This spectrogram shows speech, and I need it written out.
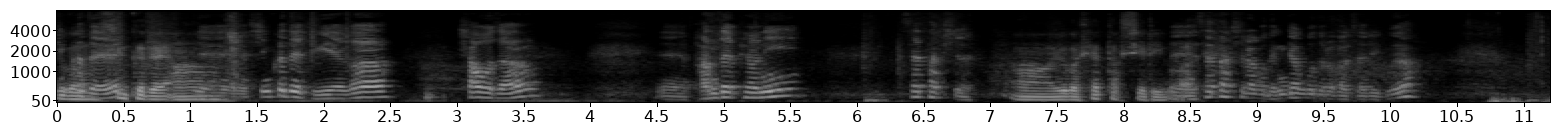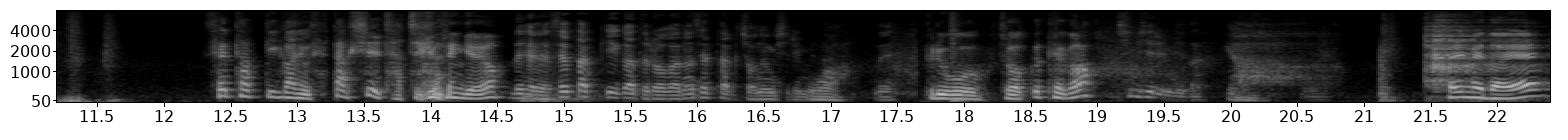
이거 싱크대 싱크대. 아. 네, 싱크대 뒤에가 샤워장 예, 반대편이 세탁실 아, 이거 세탁실이고. 네, 세탁실하고 냉장고 들어갈 자리고요 세탁기가 아니고 세탁실 자체가 생겨요? 네 세탁기가 들어가는 세탁 전용실입니다 와. 네. 그리고 저 끝에가 침실입니다 야. 8m에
